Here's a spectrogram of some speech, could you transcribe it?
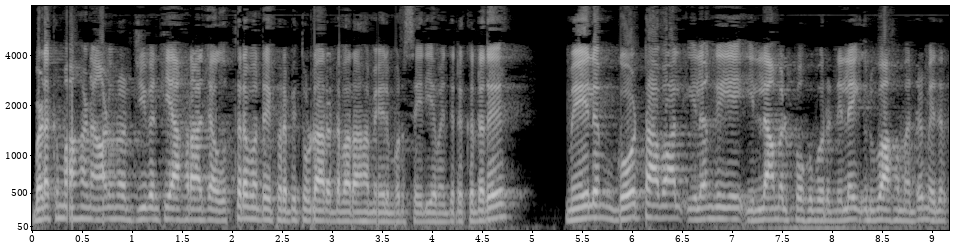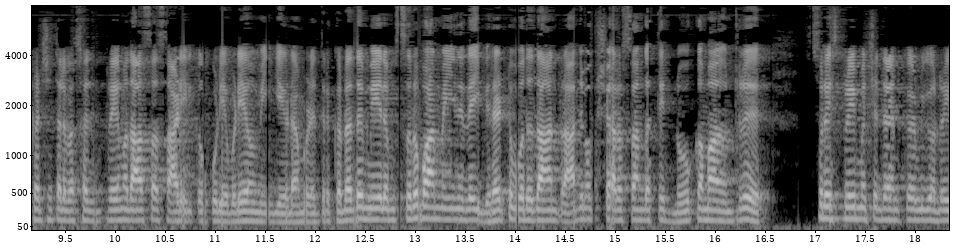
வடக்கு மாகாண ஆளுநர் ஜீவன் தியாகராஜா உத்தரவொன்றை பிறப்பித்துள்ளார் என்றவராக மேலும் ஒரு செய்தி அமைந்திருக்கின்றது. மேலும் கோட்டாவால் இலங்கையை இல்லாமல் போகும் ஒரு நிலை உருவாகும் என்றும் எதிர்க்கட்சித் தலைவர் சஜித் பிரேமதாசா சாடியிருக்கக்கூடிய விடயம் இங்கே இடம்பிடித்திருக்கிறது மேலும் சிறுபான்மையினரை விரட்டுவதுதான் ராஜபக்ஷ அரசாங்கத்தின் நோக்கமா என்று சுரேஷ் பிரேமச்சந்திரன் கேள்வி ஒன்றை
